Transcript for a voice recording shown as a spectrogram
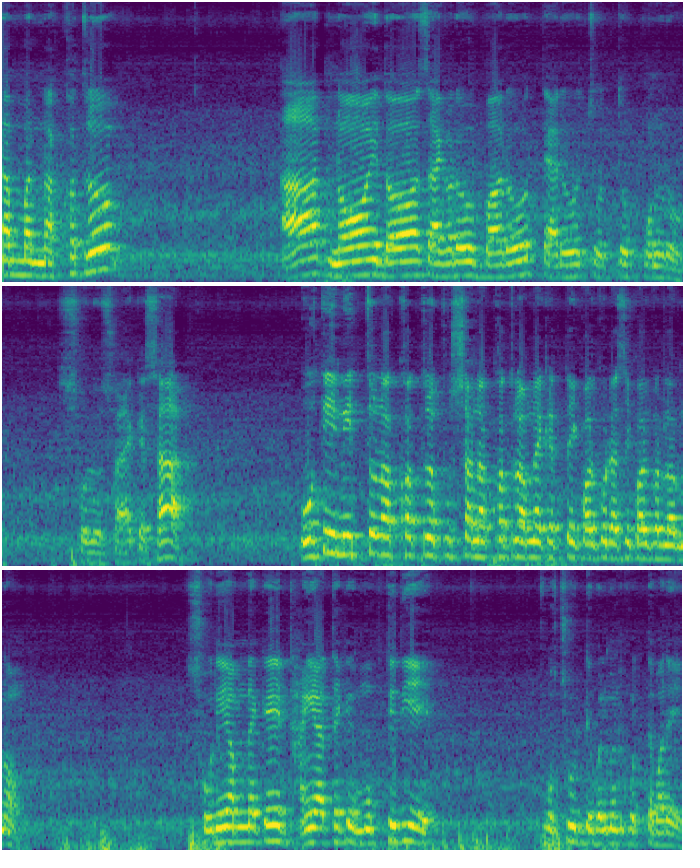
নম্বর নক্ষত্র আট, নয়, দশ, এগারো, বারো, তেরো, চোদ্দ, পনেরো, ষোলো, ছয় সাত। অতি মিত্র নক্ষত্র, পুষ্যা নক্ষত্র আপনার ক্ষেত্রে কর্কট রাশি, কর্কট লগ্ন। শনি আপনাকে ঢাইয়া থেকে মুক্তি দিয়ে প্রচুর ডেভেলপমেন্ট করতে পারে।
